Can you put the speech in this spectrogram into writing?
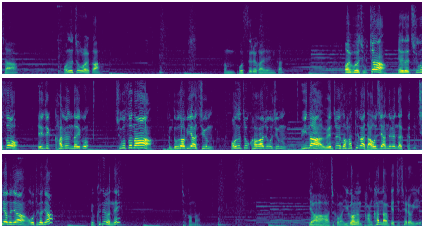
자 어느 쪽으로 갈까? 그럼 보스를 가야 되니까. 아 뭐야 죽잖아! 야나 죽었어! 야 이제 가면 나 이거 죽었어 나! 노답이야 지금 어느 쪽 가가지고 지금 위나 왼쪽에서 하트가 나오지 않으면 나 끝이야 그냥? 어 어떡하냐? 이거 큰일 났네? 잠깐만. 야 잠깐만. 이거 하면 반칸 남겠지 체력이?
